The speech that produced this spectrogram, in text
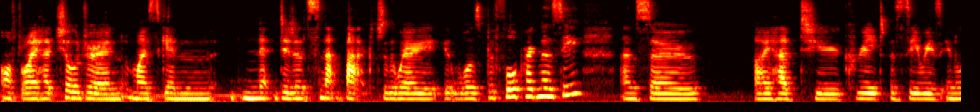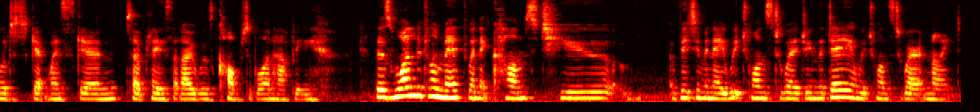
after I had children, my skin didn't snap back to the way it was before pregnancy. And so I had to create a series in order to get my skin to a place that I was comfortable and happy. There's one little myth when it comes to vitamin A, which ones to wear during the day and which ones to wear at night.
